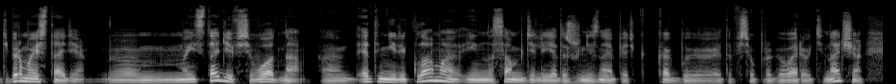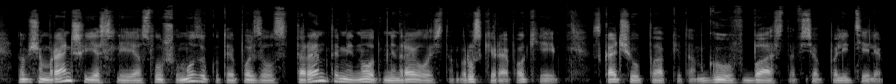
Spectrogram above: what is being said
А теперь мои стадии. Эм, мои стадии всего одна. А, это не реклама, и на самом деле я даже не знаю опять, как бы это все проговаривать иначе. Но, в общем, раньше, если я слушал музыку, то я пользовался торрентами. Ну, вот мне нравилось там русский рэп, окей. Скачиваю папки, там, Гуф, Баста, все, полетели.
